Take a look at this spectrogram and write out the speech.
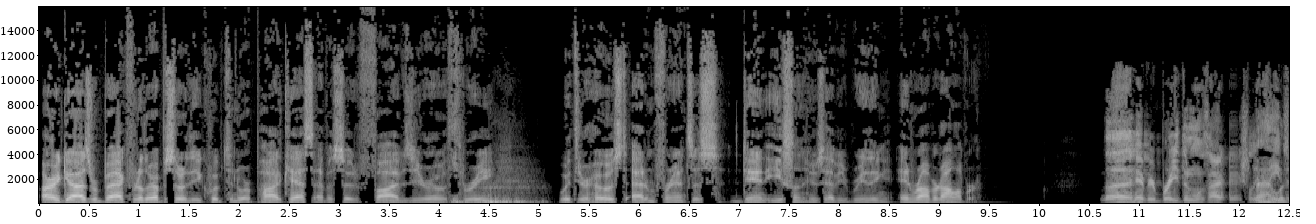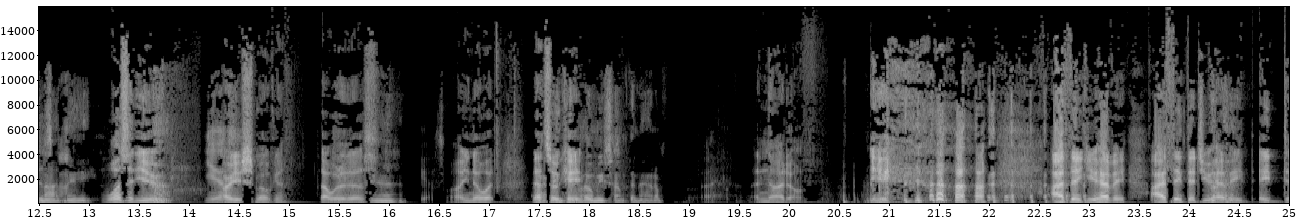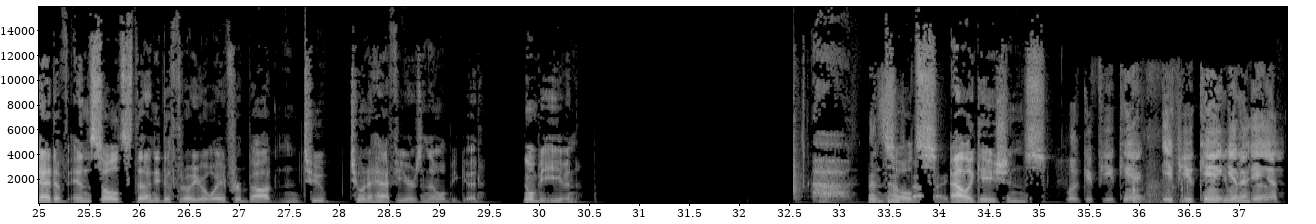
All right, guys, we're back for another episode of the Equip 2 Endure Podcast, episode 503, with your host, Adam Francis, Dan Eastland, who's heavy breathing, and Robert Oliver. The heavy breathing was actually That me was this not time. me. Was it you? Yes. Are you smoking? Is that what it is? Yeah. Yes. Well, you know what? That's I think okay. You owe me something, Adam. Uh, no, I don't. Yeah. I think you have a. I think that you have a, a debt of insults that I need to throw your way for about mm, two two and a half years, and then we'll be good. Then we'll be even. Ah, insults, right. allegations. Look, if you can't if you can't get ahead,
